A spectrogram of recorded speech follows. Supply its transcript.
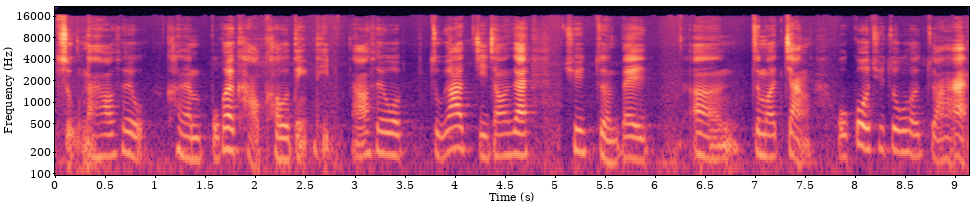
组，然后所以我可能不会考 coding 题，然后所以我主要集中在去准备，嗯、怎么讲我过去做过的专案。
